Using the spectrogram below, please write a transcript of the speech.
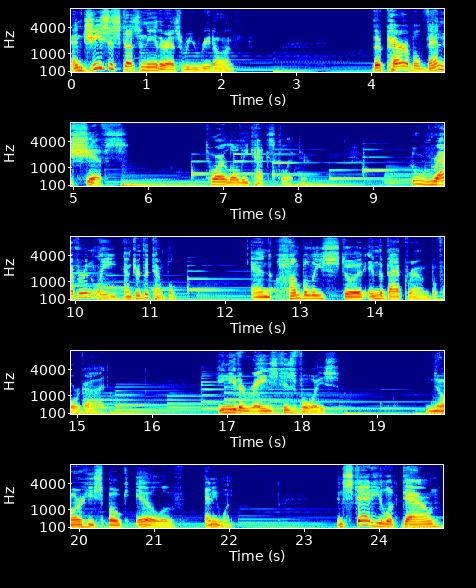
And Jesus doesn't either as we read on. The parable then shifts to our lowly tax collector, who reverently entered the temple and humbly stood in the background before God. He neither raised his voice nor he spoke ill of anyone. Instead, he looked down,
